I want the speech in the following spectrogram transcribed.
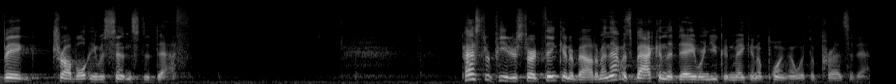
big trouble. He was sentenced to death. Pastor Peter started thinking about him, and that was back in the day when you could make an appointment with the president.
